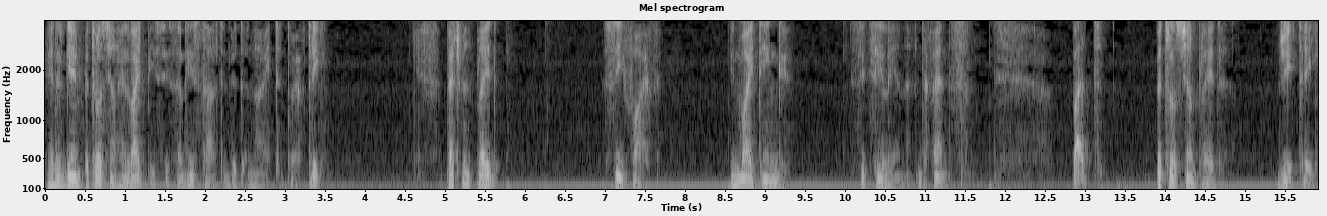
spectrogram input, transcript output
In this game, Petrosian had white pieces and he started with knight to f3. Pachman played c5, inviting Sicilian defense. But Petrosian played g3.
